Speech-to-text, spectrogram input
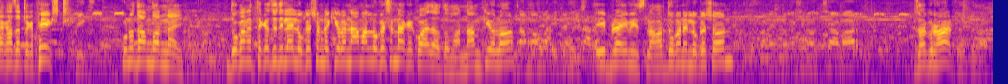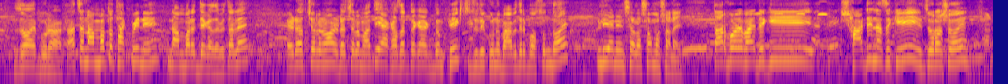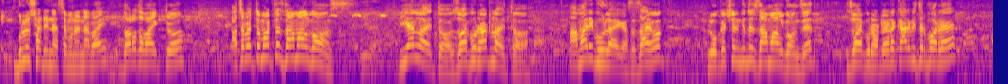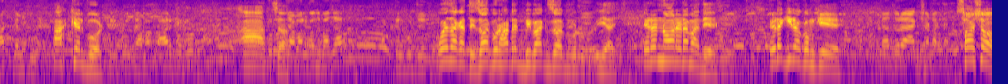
এক হাজার টাকা ফিক্সড কোনো দাম দর নাই। দোকানের থেকে যদি লাই লোকেশনটা কি হলো? নাম আর লোকেশনটা আগে কয়ে দাও তোমার। নাম কি হলো? ইব্রাহিম ইসলাম। আর দোকানের লোকেশন জয়পুরহাট? জয়পুরহাট। আচ্ছা নাম্বার তো থাকবেই নি। নাম্বারে দেখা যাবে। তাহলে এটা হচ্ছে নর এটা হচ্ছে মাতি এক হাজার টাকা একদম ফিক্সড যদি কোনো ভাইদের পছন্দ হয় লিয়ান ইনশাল্লাহ সমস্যা নাই। তারপরে ভাই দেখি শার্টিন আছে কি চোরাশয়? ব্লু শার্টিন আছে মনে না ভাই? ধরো তো ভাই একটু। আচ্ছা ভাই তোমার তো জামালগঞ্জ। ইয়ে লয় তো জয়পুরহাট লয় তো? আমারই ভুল হয়ে গেছে। যাই হোক লোকেশন কিন্তু জামালগঞ্জের জয়পুরহাট এটা কার ভিতর পরে আক্কেলপুর। আচ্ছা। ওই জায়গাতে জয়পুরহাটের বিভাগ জয়পুর ইয়াই এটা নর এটা মাদি। এটা কীরকম কি? ছয়শো?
